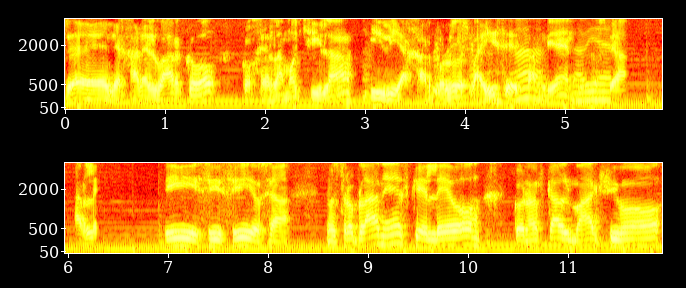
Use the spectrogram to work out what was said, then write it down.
eh, dejar el barco, coger la mochila y viajar por los países ah, también. O sea, darle... Sí, sí, sí, o sea, nuestro plan es que Leo conozca al máximo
